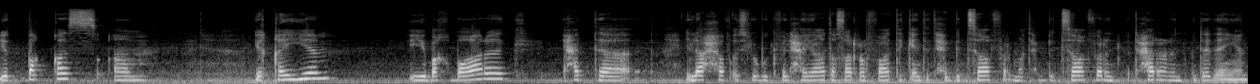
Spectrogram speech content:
يتطقس يقيم يجيب أخبارك حتى يلاحظ أسلوبك في الحياة تصرفاتك أنت تحب تسافر ما تحب تسافر أنت متحرر أنت متدين.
